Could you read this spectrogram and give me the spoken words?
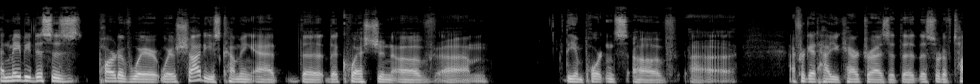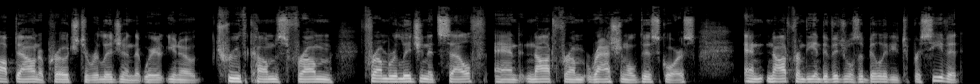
and maybe this is part of where where Shadi is coming at the the question of um, the importance of uh, I forget how you characterize it the the sort of top down approach to religion that where you know truth comes from from religion itself and not from rational discourse and not from the individual's ability to perceive it.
